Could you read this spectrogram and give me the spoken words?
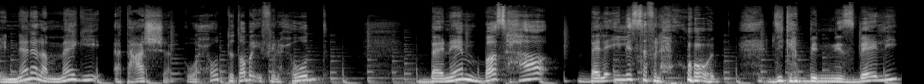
إن أنا لما أجي أتعشى وأحط طبقي في الحوض بنام بصحى بلاقيه لسه في الحوض. دي كانت بالنسبة لي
